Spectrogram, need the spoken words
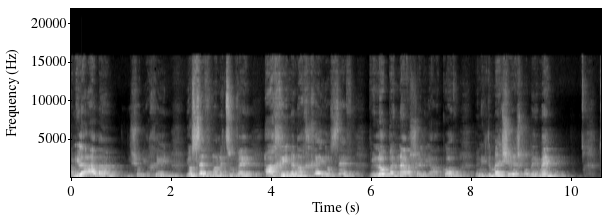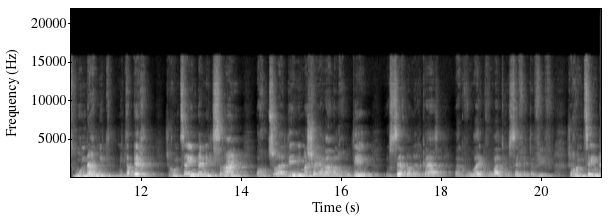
המילה אבא, בלשון יחיד, יוסף הוא המצווה, האחים הם אחי יוסף ולא בניו של יעקב, ונדמה שיש פה באמת תמונה מת, מתהפכת, שאנחנו נמצאים במצרים, ואנחנו צועדים עם השיירה המלכותית, יוסף במרכז, והגבורה היא גבורת יוסף את אביו. כשאנחנו נמצאים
